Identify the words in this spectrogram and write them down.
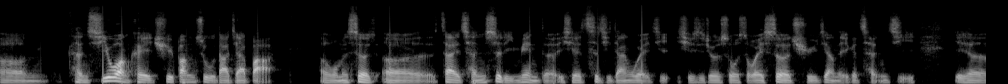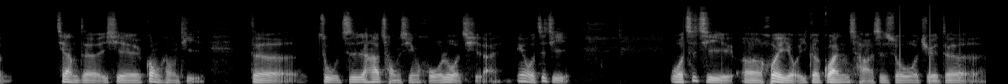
嗯，很希望可以去帮助大家把，呃，我们社呃在城市里面的一些刺激单位，其其实就是说所谓社区这样的一个层级，一个这样的一些共同体的组织，让它重新活络起来。因为我自己，我自己呃会有一个观察是说，我觉得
